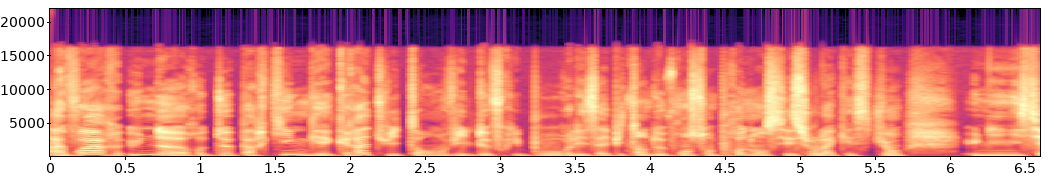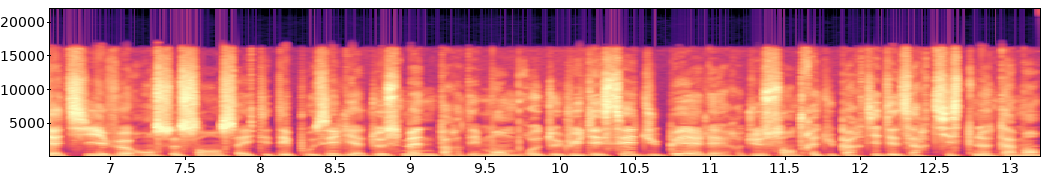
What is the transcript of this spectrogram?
Avoir une heure de parking gratuite en ville de Fribourg. Les habitants devront se prononcer sur la question. Une initiative en ce sens a été déposée il y a deux semaines par des membres de l'UDC, du PLR, du Centre et du Parti des artistes notamment.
